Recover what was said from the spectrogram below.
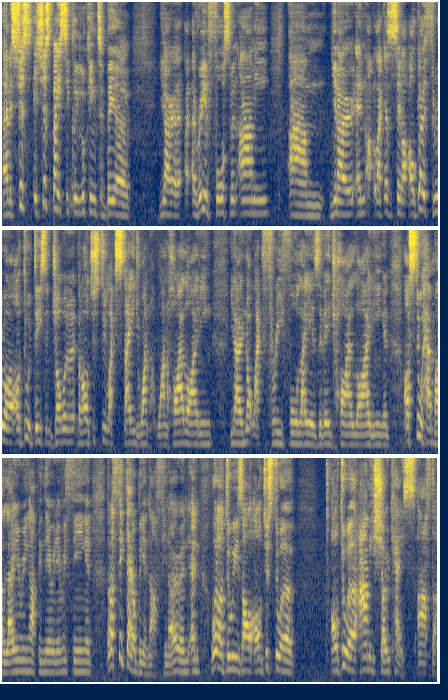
And it's just, it's just basically looking to be a, you know, a, a reinforcement army um, you know, and uh, like as I said, I'll, go through. I'll, I'll, do a decent job on it, but I'll just do like stage one, one highlighting. You know, not like three, four layers of edge highlighting, and I'll still have my layering up in there and everything. And but I think that'll be enough, you know. And and what I'll do is I'll I'll just do a I'll do a army showcase after.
